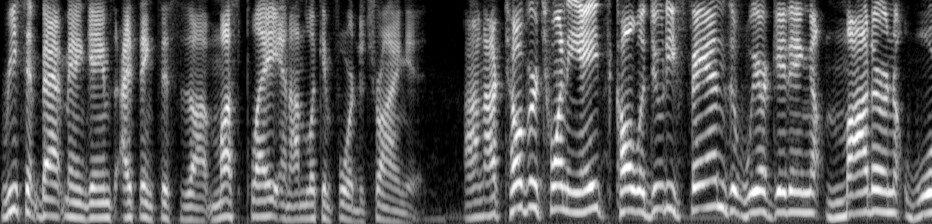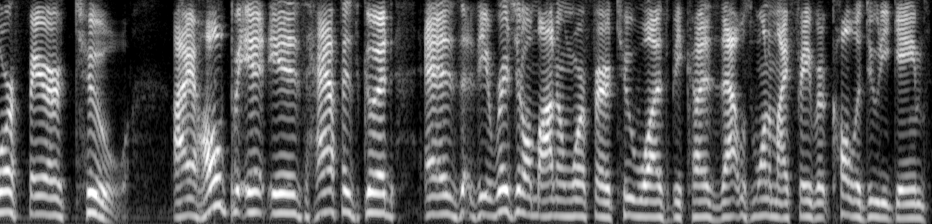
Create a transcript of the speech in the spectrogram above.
recent Batman games, I think this is a must play and I'm looking forward to trying it. On October 28th, Call of Duty fans, we're getting Modern Warfare 2. I hope it is half as good as the original Modern Warfare 2 was because that was one of my favorite Call of Duty games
